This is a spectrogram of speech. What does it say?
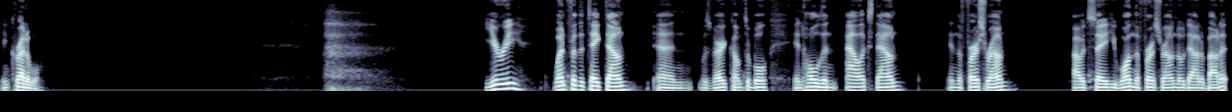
Incredible. Yuri went for the takedown and was very comfortable in holding Alex down in the first round. I would say he won the first round, no doubt about it.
